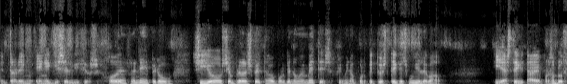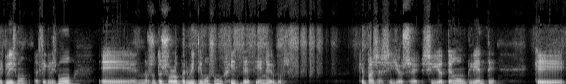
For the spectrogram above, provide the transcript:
entrar en, X servicios. Joder, René, pero si yo siempre he respetado, ¿por qué no me metes? mira, porque tu stake es muy elevado. Y este, por ejemplo, el ciclismo. El ciclismo, eh, nosotros solo permitimos un hit de 100 euros. ¿Qué pasa si yo, sé, si yo tengo un cliente que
